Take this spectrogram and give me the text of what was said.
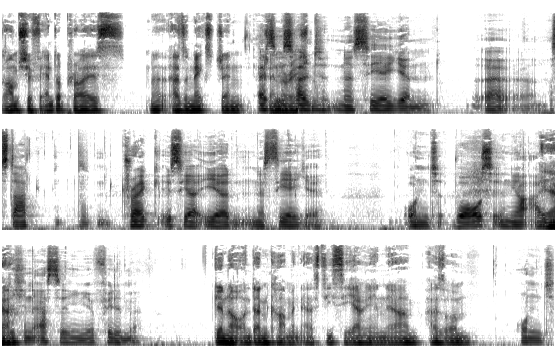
Raumschiff Enterprise, ne, also Next Gen. Es ist Generation. halt eine Serien. Äh, Star Trek ist ja eher eine Serie. Und Wars sind ja eigentlich in erster Linie Filme. Genau, und dann kamen erst die Serien, ja. Also, Und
